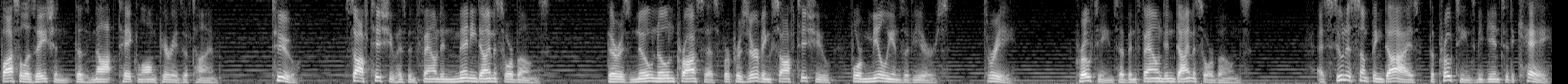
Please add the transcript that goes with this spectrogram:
Fossilization does not take long periods of time. 2. Soft tissue has been found in many dinosaur bones. There is no known process for preserving soft tissue for millions of years. 3. Proteins have been found in dinosaur bones. As soon as something dies, the proteins begin to decay.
